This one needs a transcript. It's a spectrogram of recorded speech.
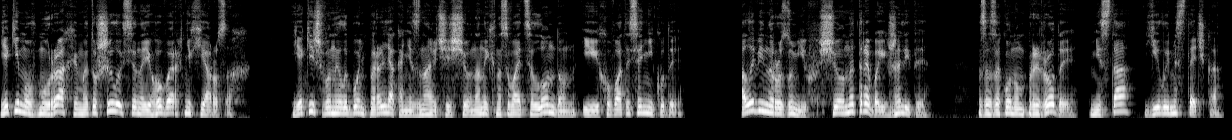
які, мов мурахи, метушилися на його верхніх ярусах. Які ж вони, либонь, перелякані, знаючи, що на них насувається Лондон і ховатися нікуди. Але він розумів, що не треба їх жаліти. За законом природи міста їли містечка,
